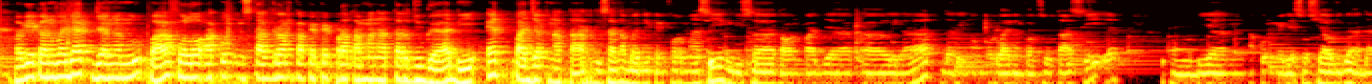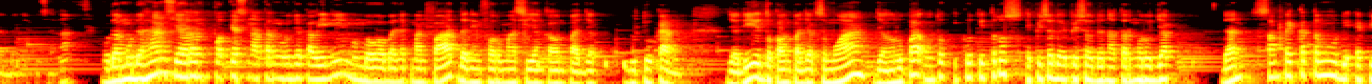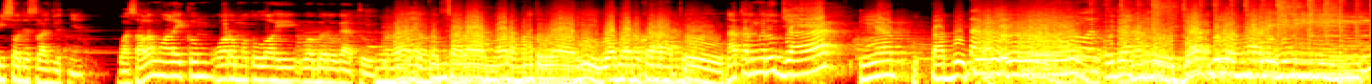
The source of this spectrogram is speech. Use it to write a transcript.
Oke, kawan pajak jangan lupa follow akun Instagram KPP Pratama Natar juga di @pajaknatar. Di sana banyak informasi yang bisa kawan pajak eh, lihat dari nomor layanan konsultasi ya. Kemudian akun media sosial juga ada banyak di sana. Mudah-mudahan siaran podcast Natar Ngerujak kali ini membawa banyak manfaat dan informasi yang kawan pajak butuhkan. Jadi untuk kawan pajak semua, jangan lupa untuk ikuti terus episode-episode Natar Ngerujak dan sampai ketemu di episode selanjutnya. Wassalamualaikum warahmatullahi wabarakatuh. Waalaikumsalam warahmatullahi wabarakatuh. Natar Ngerujak, Iya, tapi turun. Udah ngerujak belum hari ini?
